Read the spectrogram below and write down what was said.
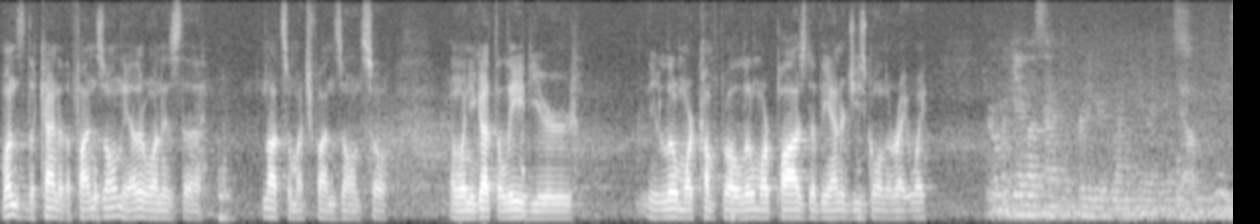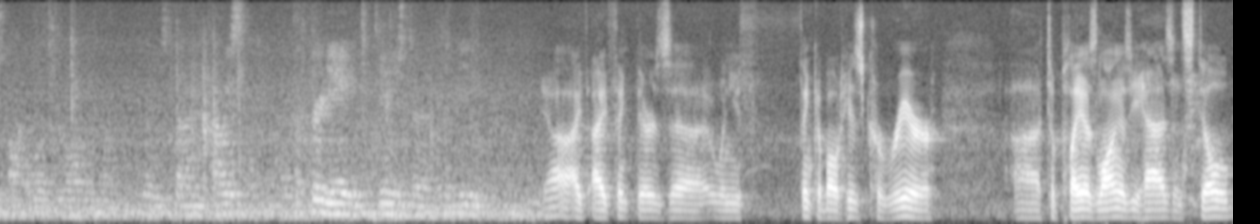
One's the kind of the fun zone, the other one is the not so much fun zone. So, and when you got the lead, you're you're a little more comfortable, a little more positive. The energy's going the right way. Jarome Iginla's having a pretty good run here, I guess. We just talk about what he's done, how he's, at thirty-eight, he continues to, to be Yeah, I, I think there's, uh, when you think about his career, uh, to play as long as he has and still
